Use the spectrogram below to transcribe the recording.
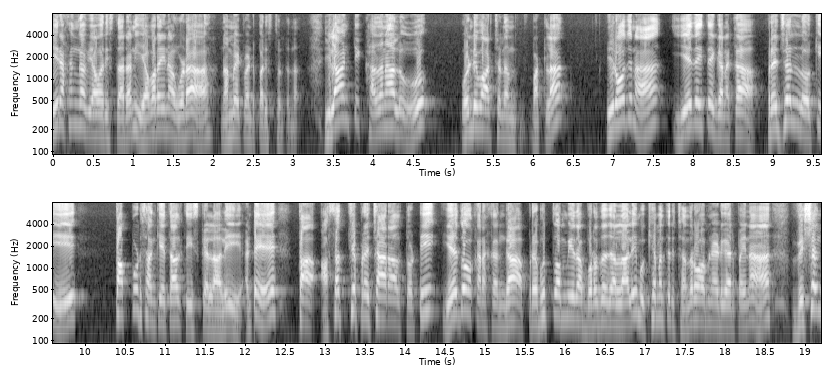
ఈ రకంగా వ్యవహరిస్తారని ఎవరైనా కూడా నమ్మేటువంటి పరిస్థితి ఉంటుందా? ఇలాంటి కథనాలు వండివార్చడం పట్ల ఈ రోజున ఏదైతే గనక ప్రజల్లోకి తప్పుడు సంకేతాలు తీసుకెళ్ళాలి. అంటే త అసత్య ప్రచారాలతోటి ఏదో ఒక రకంగా ప్రభుత్వం మీద బురద జల్లాలి ముఖ్యమంత్రి చంద్రబాబు నాయుడు గారి పైన విషం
